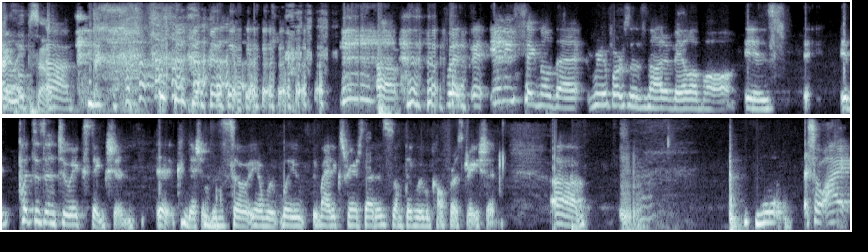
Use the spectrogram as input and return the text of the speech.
I hope so. Um, uh, but, but, any signal that reinforcement is not available is it, it puts us into extinction uh, conditions. Mm-hmm. So you know we, we, we, might experience that as something we would call frustration. Um, so I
